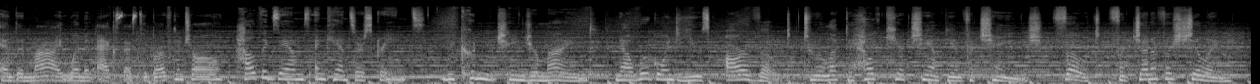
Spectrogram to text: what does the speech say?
and deny women access to birth control, health exams, and cancer screens. We couldn't change your mind. Now we're going to use our vote to elect a health care champion for change. Vote for Jennifer Shilling.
